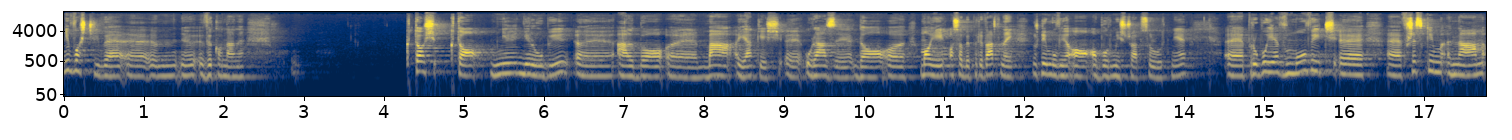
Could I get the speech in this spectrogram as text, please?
niewłaściwie e, e, wykonane. Ktoś, kto mnie nie lubi e, albo e, ma jakieś e, urazy do mojej osoby prywatnej, już nie mówię o, o burmistrzu absolutnie, próbuje wmówić wszystkim nam,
